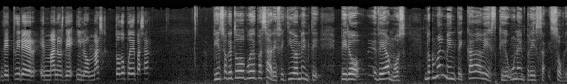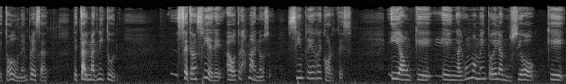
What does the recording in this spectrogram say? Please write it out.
de Twitter en manos de Elon Musk? ¿Todo puede pasar? Pienso que todo puede pasar, efectivamente, pero veamos, normalmente cada vez que una empresa, sobre todo una empresa de tal magnitud, se transfiere a otras manos, siempre hay recortes. Y aunque en algún momento él anunció que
